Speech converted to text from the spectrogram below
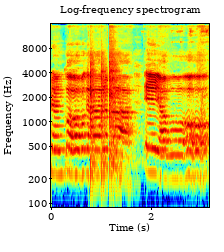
ડંકો વગાડવા એ આવો.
